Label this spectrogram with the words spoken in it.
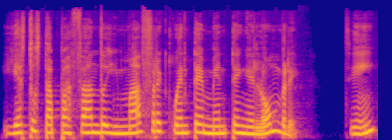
Y esto está pasando y más frecuentemente en el hombre, ¿sí?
